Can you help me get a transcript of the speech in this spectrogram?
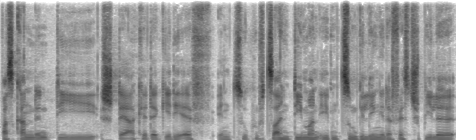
Was kann denn die Stärke der GDF in Zukunft sein, die man eben zum Gelingen der Festspiele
